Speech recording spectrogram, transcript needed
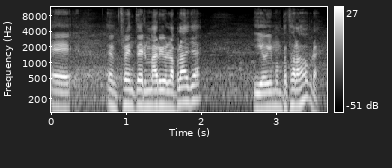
eh, enfrente del Mario en la playa y hoy hemos empezado las obras.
